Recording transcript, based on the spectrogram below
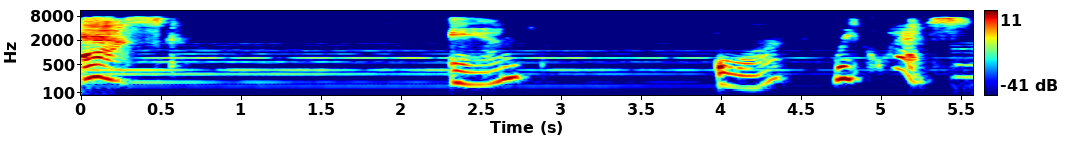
ask and or request.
